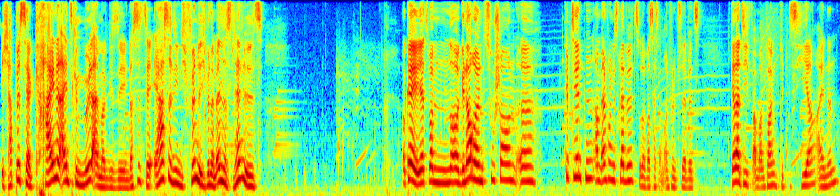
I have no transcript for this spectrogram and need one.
Ich habe bisher keinen einzigen Mülleimer gesehen. Das ist der erste, den ich finde. Ich bin am Ende des Levels. Okay, jetzt beim genaueren Zuschauen, äh, gibt es hier hinten am Anfang des Levels, oder was heißt am Anfang des Levels? Relativ am Anfang gibt es hier einen.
